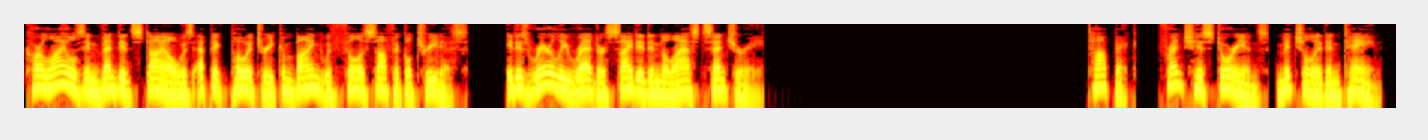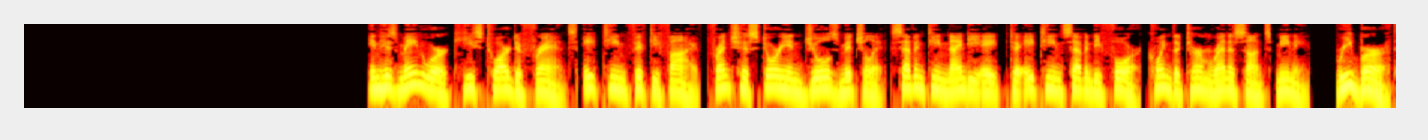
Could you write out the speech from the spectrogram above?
Carlyle's invented style was epic poetry combined with philosophical treatise. It is rarely read or cited in the last century. Topic. French historians, Michelet and Taine In his main work Histoire de France 1855, French historian Jules Michelet (1798–1874) coined the term Renaissance, meaning rebirth,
